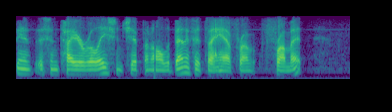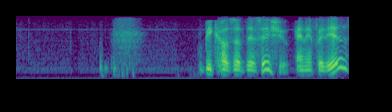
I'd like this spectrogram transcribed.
this entire relationship and all the benefits I have from from it because of this issue? And if it is,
